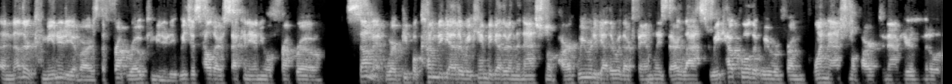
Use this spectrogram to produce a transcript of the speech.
another community of ours, the Front Row community. We just held our second annual Front Row summit where people come together. We came together in the national park. We were together with our families there last week. How cool that we were from one national park to now here in the middle of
